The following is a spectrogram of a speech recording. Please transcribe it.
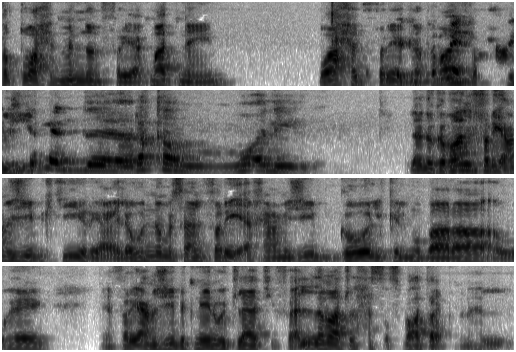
حط واحد منهم في فريقك ما اثنين. واحد في فريقك كمان الفريق عم يجيب. جمد رقم مو قليل. لأنه كمان الفريق عم يجيب كثير يعني لو إنه مثلا الفريق أخي عم يجيب جول كل مباراة أو هيك يعني الفريق عم يجيب اثنين وثلاثة فإلا ما تلحس إصبعتك من هال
